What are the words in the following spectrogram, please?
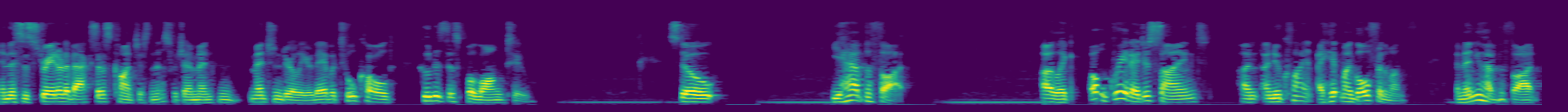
and this is straight out of Access Consciousness, which I men- mentioned earlier, they have a tool called who does this belong to? So you have the thought, uh, like, oh, great, I just signed a, a new client. I hit my goal for the month. And then you have the thought,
